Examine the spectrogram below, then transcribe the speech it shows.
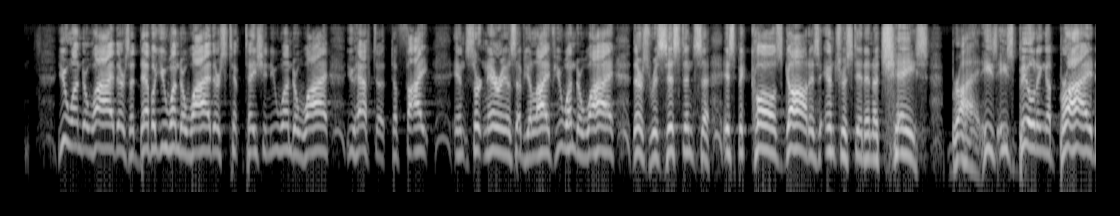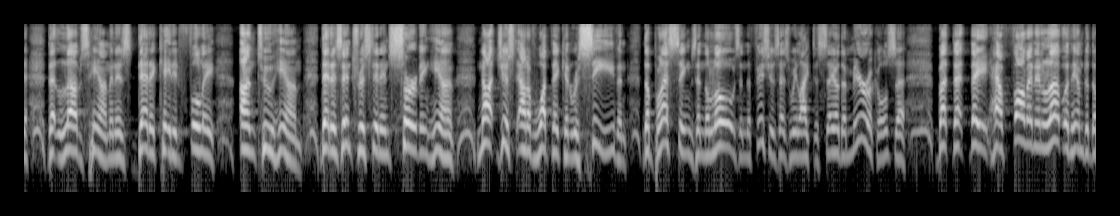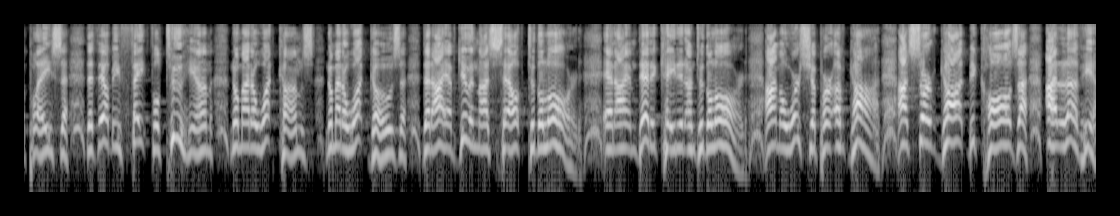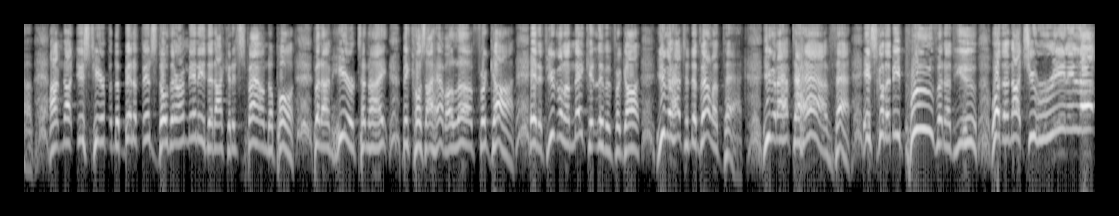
You wonder why there's a devil. You wonder why there's temptation. You wonder why you have to, to fight in certain areas of your life. You wonder why there's resistance. Uh, it's because God is interested in a chaste bride. He's, he's building a bride that loves him and is dedicated fully unto him, that is interested in serving him, not just out of what they can receive and the blessings and the loaves and the fishes, as we like to say, or the miracles, uh, but that they have fallen in love with him to the place uh, that they'll be faithful to him no matter what comes, no matter what goes, uh, that I have given myself to the Lord and I am dedicated unto the Lord. I'm a worshiper of God. I serve God because uh, I love him. I'm not just here for the benefits, though there are many that I could expound upon. But I'm here tonight because I have a love for God. And if you're going to make it living for God, you're going to have to develop that. You're going to have to have that. It's going to be proven of you whether or not you really love.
